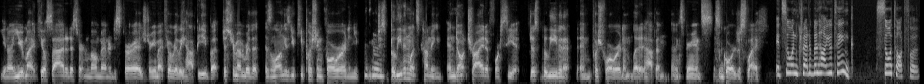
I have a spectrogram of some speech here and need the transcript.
you know, you might feel sad at a certain moment or discouraged or you might feel really happy, but just remember that as long as you keep pushing forward and you Mhm. just believe in what's coming and don't try to foresee it. Just believe in it and push forward and let it happen and experience this gorgeous life. It's so incredible how you think. So thoughtful.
